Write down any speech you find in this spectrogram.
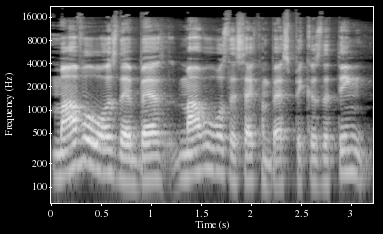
Marvel was their best. Marvel was their second best because the thing.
